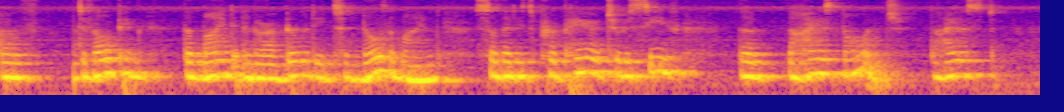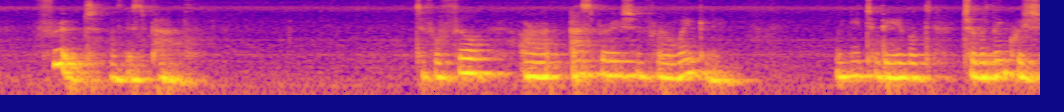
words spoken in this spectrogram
of developing the mind and our ability to know the mind so that it's prepared to receive the, the highest knowledge, the highest fruit of this path. To fulfill our aspiration for awakening, we need to be able to, to relinquish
